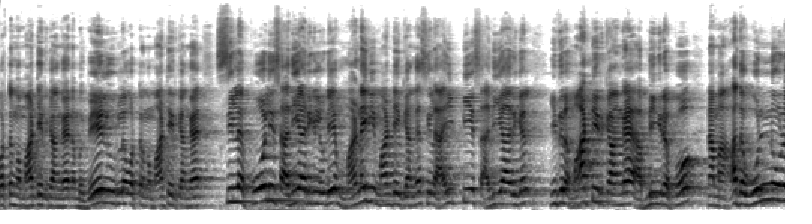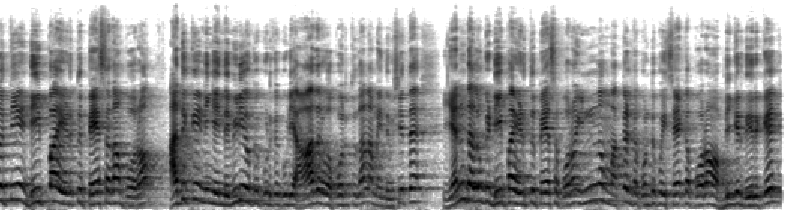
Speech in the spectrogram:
ஒருத்தவங்க மாட்டியிருக்காங்க. நம்ம வேலூரில் ஒருத்தவங்க மாட்டியிருக்காங்க. சில போலீஸ் அதிகாரிகளுடைய மனைவி மாட்டியிருக்காங்க. சில ஐபிஎஸ் அதிகாரிகள் இதில் மாட்டியிருக்காங்க அப்படிங்கிறப்போ நம்ம அதை ஒன்று ஒன்றுத்தையும் டீப்பாக எடுத்து பேச தான் போகிறோம் அதுக்கு நீங்கள் இந்த வீடியோவுக்கு கொடுக்கக்கூடிய ஆதரவை பொறுத்து தான் நம்ம இந்த விஷயத்த எந்த அளவுக்கு டீப்பாக எடுத்து பேச போகிறோம் இன்னும் மக்கள்கிட்ட கொண்டு போய் சேர்க்க போகிறோம் அப்படிங்கிறது இருக்குது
